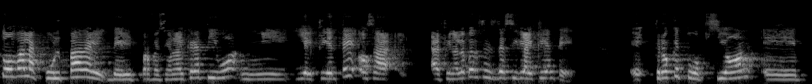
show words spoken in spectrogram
toda la culpa del, profesional creativo, ni, y el cliente, o sea, al final lo que es decirle al cliente, eh, creo que tu opción eh,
